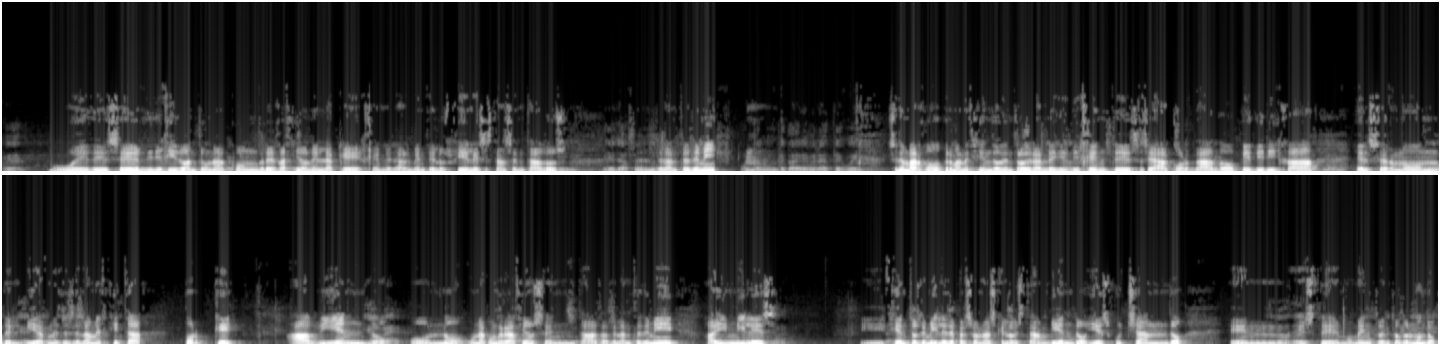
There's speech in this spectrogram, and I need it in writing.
puede ser dirigido ante una congregación en la que generalmente los fieles están sentados eh, delante de mí. Sin embargo, permaneciendo dentro de las leyes vigentes, se ha acordado que dirija el sermón del viernes desde la mezquita porque habiendo o no una congregación sentada delante de mí, hay miles y cientos de miles de personas que lo están viendo y escuchando en este momento en todo el mundo.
